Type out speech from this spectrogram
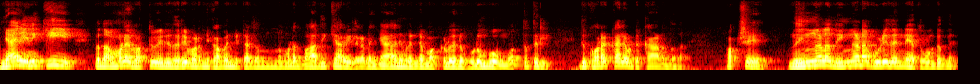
ഞാൻ എനിക്ക് ഇപ്പോൾ നമ്മളെ പത്ത് പേര് തെറി പറഞ്ഞ് കമന്റ് ഇട്ടാലൊന്നും നമ്മളെ ബാധിക്കാറില്ല. കാരണം ഞാനും എന്റെ മക്കളും എന്റെ കുടുംബവും മൊത്തത്തിൽ ഇത് കുറേ കാലമായിട്ട് കാണുന്നതാണ്. പക്ഷേ നിങ്ങൾ നിങ്ങളുടെ കുഴി തന്നെയാണ് തോണ്ടുന്നത്.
